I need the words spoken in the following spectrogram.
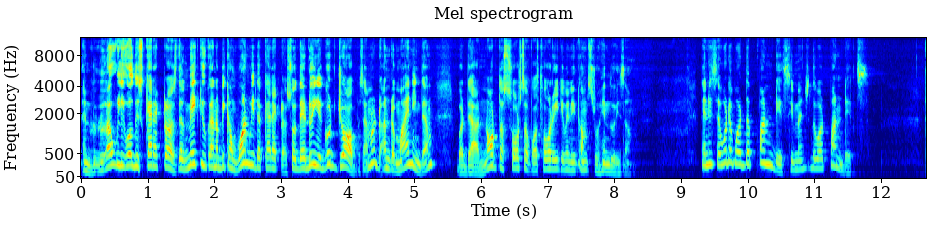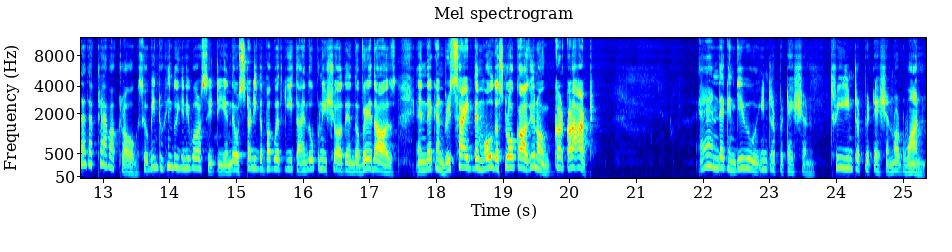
And lovely, all these characters. They'll make you kind of become one with the character. So they're doing a good job. So I'm not undermining them, but they are not the source of authority when it comes to Hinduism. Then he said, what about the Pandits? He mentioned the word Pandits. They're the clever clogs who've been to Hindu university and they'll study the Bhagavad Gita and the Upanishad and the Vedas and they can recite them all the slokas, you know, karkarat. And they can give you interpretation, three interpretation, not one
